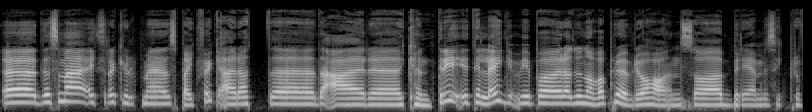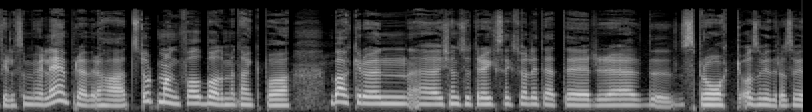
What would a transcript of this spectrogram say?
Eh, det som er ekstra kult med Spikefuck, er at eh, det er eh, country i tillegg. Vi på Radionova prøver jo å ha en så bred musikkprofil som mulig. Prøver å ha et stort mangfold både med tanke på bakgrunn, kjønnsuttrykk, seksualiteter, språk osv. osv.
